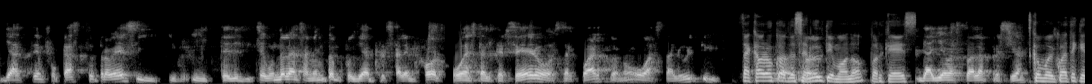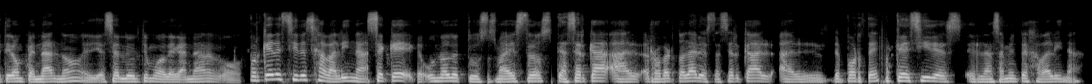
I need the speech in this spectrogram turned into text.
ya te enfocaste otra vez y, y, el segundo lanzamiento, pues ya te sale mejor. O hasta el tercero, o hasta el cuarto, ¿no? O hasta el último. Está cabrón cuando es el último, ¿no? Porque es... Ya llevas toda la presión. Es como el cuate que tira un penal, ¿no? Y es el último de ganar. O... ¿Por qué decides jabalina? Sé que uno de tus maestros te acerca Roberto Larios, te acerca al, al, deporte, ¿por qué decides el lanzamiento de jabalina?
